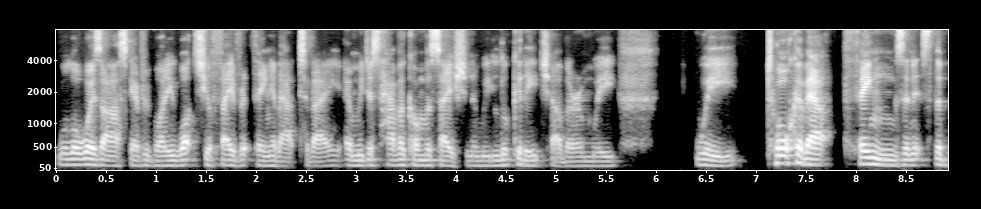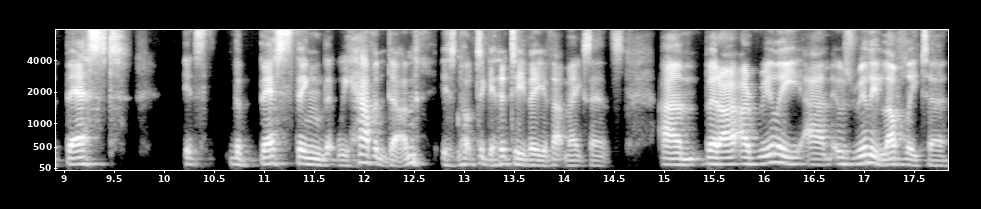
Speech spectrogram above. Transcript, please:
will always ask everybody, "What's your favorite thing about today?" And we just have a conversation, and we look at each other, and we we talk about things, and it's the best. It's the best thing that we haven't done is not to get a TV, if that makes sense. Um, but I, I really, um, it was really lovely to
